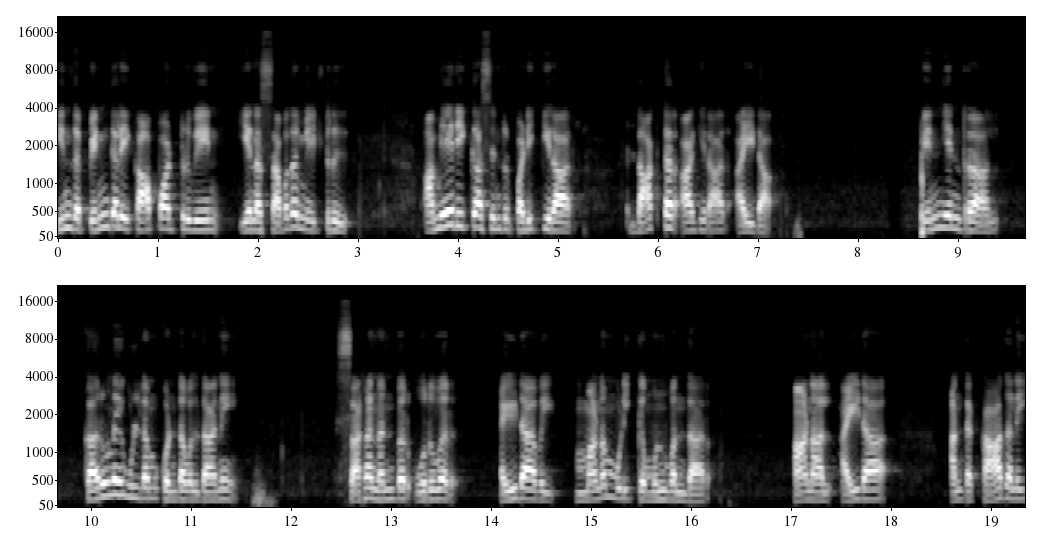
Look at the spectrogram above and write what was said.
இந்த பெண்களை காப்பாற்றுவேன் என சபதமேற்று அமெரிக்கா சென்று படிக்கிறார் டாக்டர் ஆகிறார் ஐடா. பெண் என்றால் கருணை உள்ளம் கொண்டவள்தானே? சக நண்பர் ஒருவர் ஐடாவை மனம் முடிக்க முன்வந்தார் ஆனால் ஐடா அந்த காதலை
